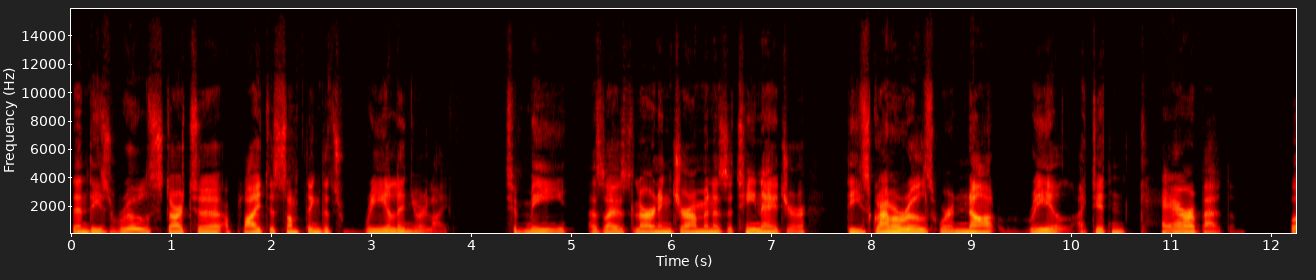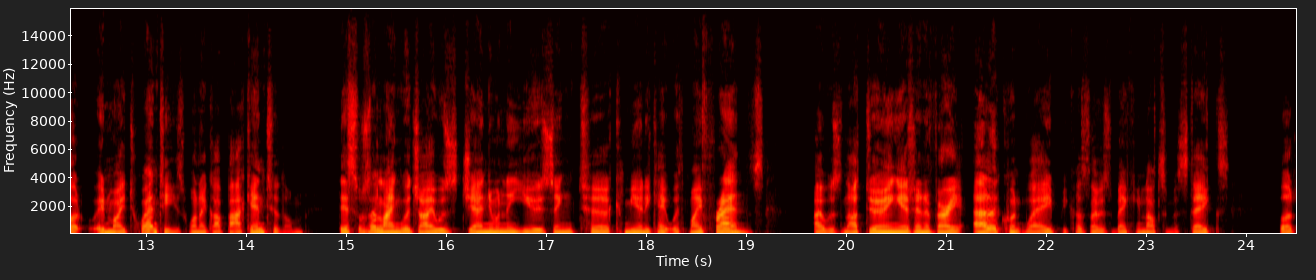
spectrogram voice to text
then these rules start to apply to something that's real in your life. To me, as I was learning German as a teenager, these grammar rules were not real. I didn't care about them. But in my 20s, when I got back into them, this was a language I was genuinely using to communicate with my friends. I was not doing it in a very eloquent way because I was making lots of mistakes, but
